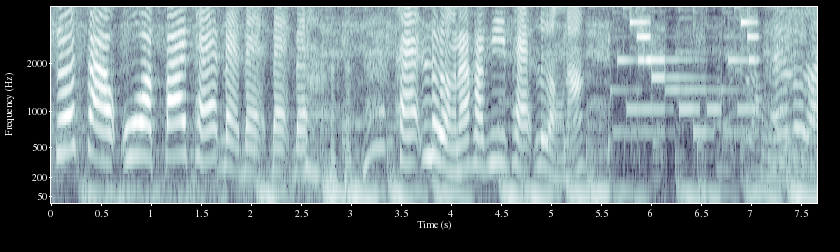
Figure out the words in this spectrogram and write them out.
เสื้อสาวอ้วกป้ายแพะแบะแบะแบะแบะแพะเหลืองนะคะ พี่แพะเหลืองนะแพะเหลือง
